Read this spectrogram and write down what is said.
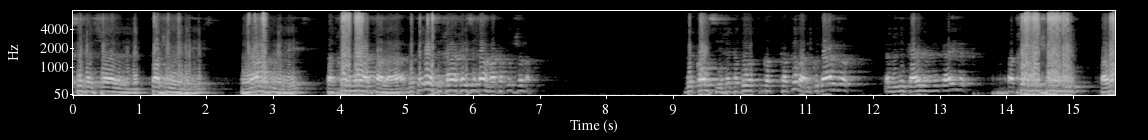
שיחה של תש"מ, ומלך מריץ, תתחיל מההתחלה, ותראה שיחה אחרי שיחה, מה כתוב שונה. בכל שיחה כתוב, כתוב הנקודה הזאת, במילים כאלה, במילים כאלה. תתחיל משמונים, תעבור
